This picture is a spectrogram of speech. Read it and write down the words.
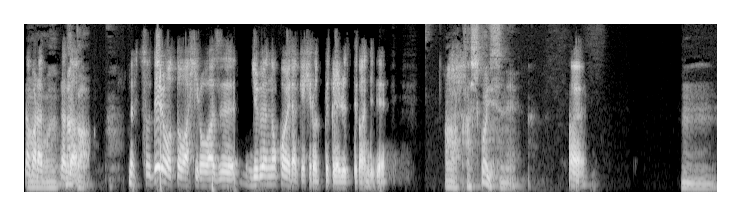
だから、あのなんだ、なんか、そう、出る音は拾わず、自分の声だけ拾ってくれるって感じで。あ賢いっすね。はい。うん。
